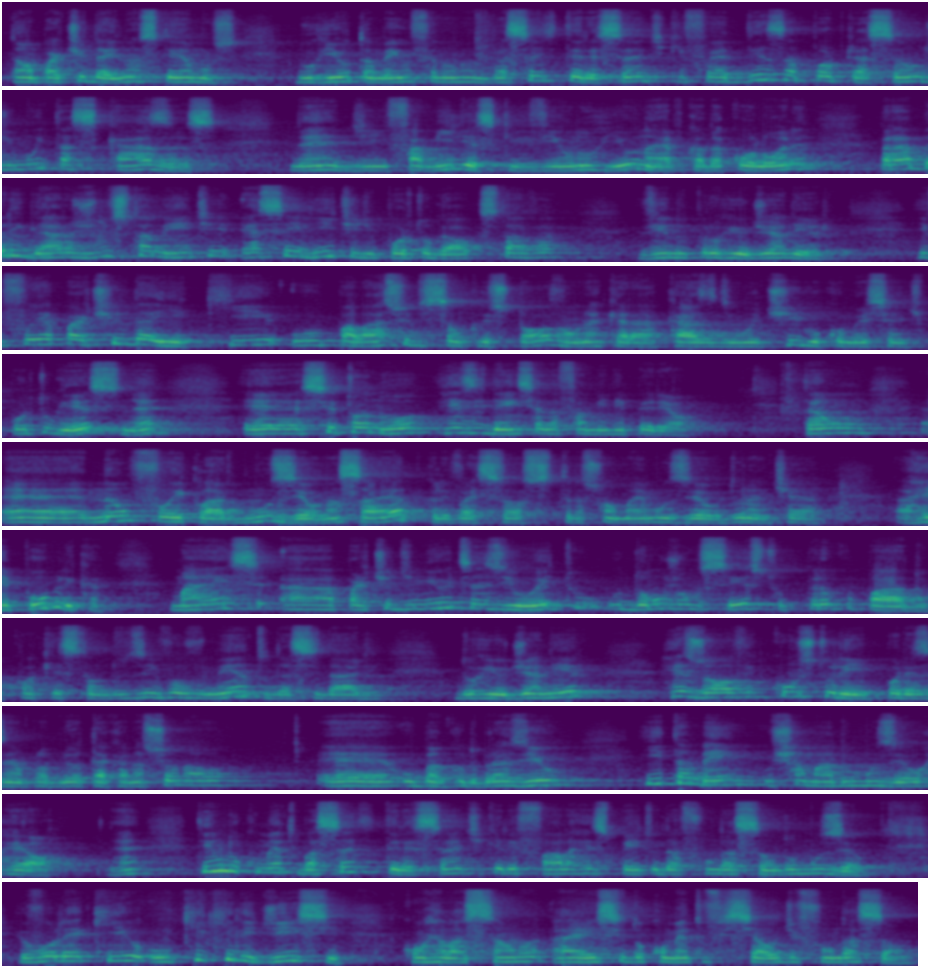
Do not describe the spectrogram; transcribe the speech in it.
Então, a partir daí, nós temos no Rio também um fenômeno bastante interessante, que foi a desapropriação de muitas casas né, de famílias que viviam no Rio, na época da colônia, para abrigar justamente essa elite de Portugal que estava vindo para o Rio de Janeiro. E foi a partir daí que o Palácio de São Cristóvão, né, que era a casa de um antigo comerciante português, né, é, se tornou residência da família imperial. Então, é, não foi, claro, museu nessa época, ele vai só se transformar em museu durante a, a República, mas a partir de 1808, o Dom João VI, preocupado com a questão do desenvolvimento da cidade do Rio de Janeiro, resolve construir, por exemplo, a Biblioteca Nacional, é, o Banco do Brasil e também o chamado Museu Real. Né? Tem um documento bastante interessante que ele fala a respeito da fundação do museu. Eu vou ler aqui o que, que ele disse com relação a esse documento oficial de fundação.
